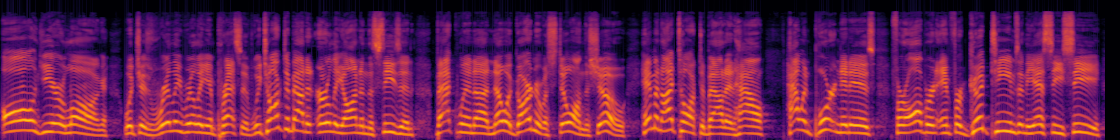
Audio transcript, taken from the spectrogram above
all year long, which is really, really impressive. We talked about it early on in the season, back when uh, Noah Gardner was still on the show. Him and I talked about it, how how important it is for Auburn and for good teams in the SEC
